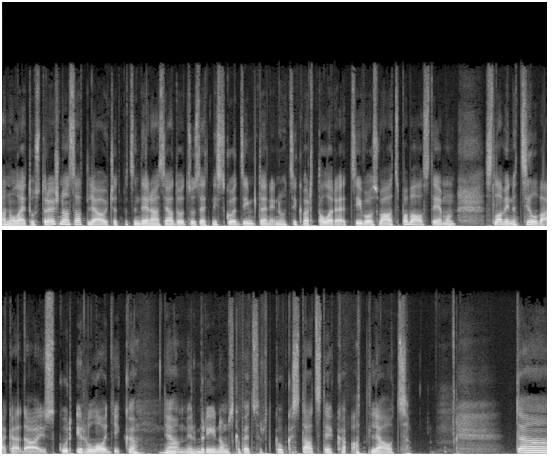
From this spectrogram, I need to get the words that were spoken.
anulēt uzturēšanās atļauju, 14 dienās jādodas uz etnisko dzimteni, nu cik var tolerēt dzīvos vācu pabalstiem un slavina cilvēkēdājus, kur ir loģika. Jā, ir brīnums, kāpēc kaut kas tāds tiek atļauts. Tā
